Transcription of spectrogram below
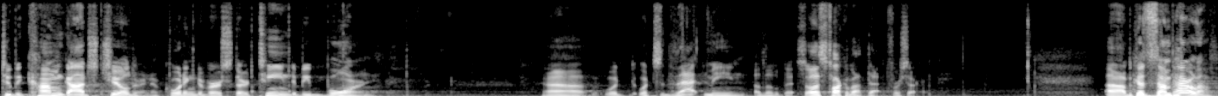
to become God's children, according to verse 13, to be born. Uh, what, what's that mean a little bit? So let's talk about that for a second. Uh, because it's unparalleled.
